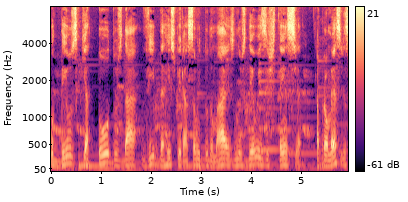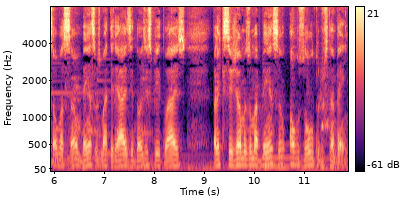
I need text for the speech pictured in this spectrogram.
o Deus que a todos dá vida, respiração e tudo mais, nos deu existência, a promessa de salvação, bênçãos materiais e dons espirituais, para que sejamos uma bênção aos outros também.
